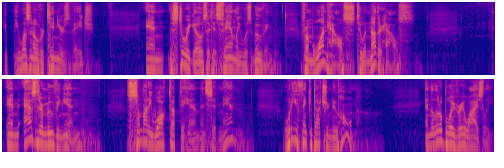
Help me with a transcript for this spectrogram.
He, he wasn't over 10 years of age. And the story goes that his family was moving from one house to another house. And as they're moving in, somebody walked up to him and said, Man, what do you think about your new home? And the little boy very wisely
